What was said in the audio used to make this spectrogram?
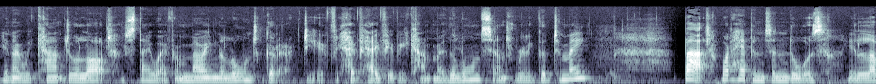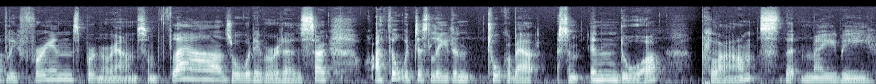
You know, we can't do a lot. Stay away from mowing the lawns. Good idea. If you have hay fever, you can't mow the lawn. Sounds really good to me. But what happens indoors? Your lovely friends bring around some flowers or whatever it is. So I thought we'd just lead and talk about some indoor plants that maybe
